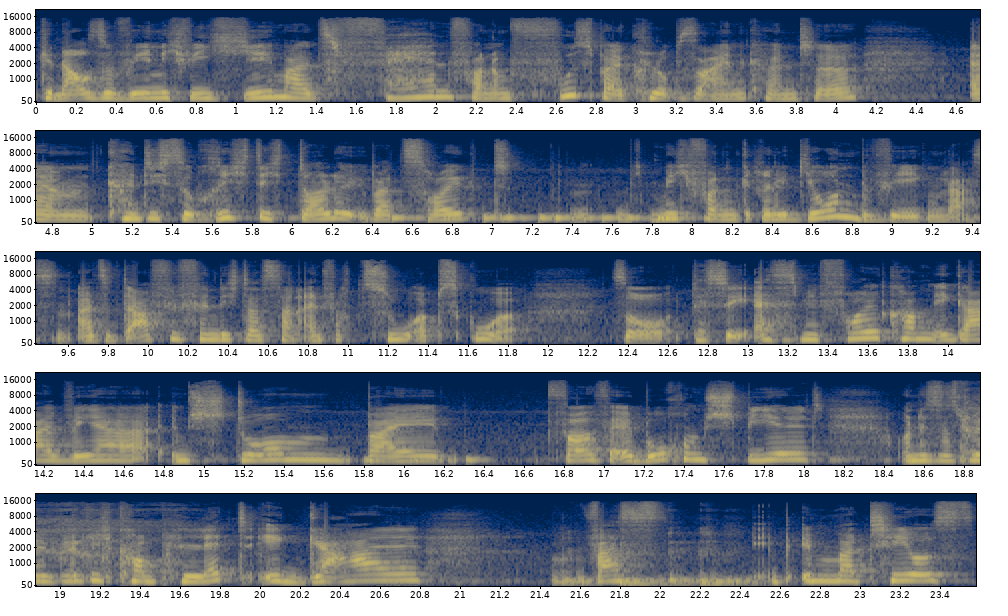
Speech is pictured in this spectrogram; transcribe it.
genauso wenig wie ich jemals Fan von einem Fußballclub sein könnte, ähm, könnte ich so richtig dolle überzeugt mich von Religion bewegen lassen. Also dafür finde ich das dann einfach zu obskur. So, deswegen es ist mir vollkommen egal, wer im Sturm bei VfL Bochum spielt und es ist mir wirklich komplett egal, was im Matthäus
